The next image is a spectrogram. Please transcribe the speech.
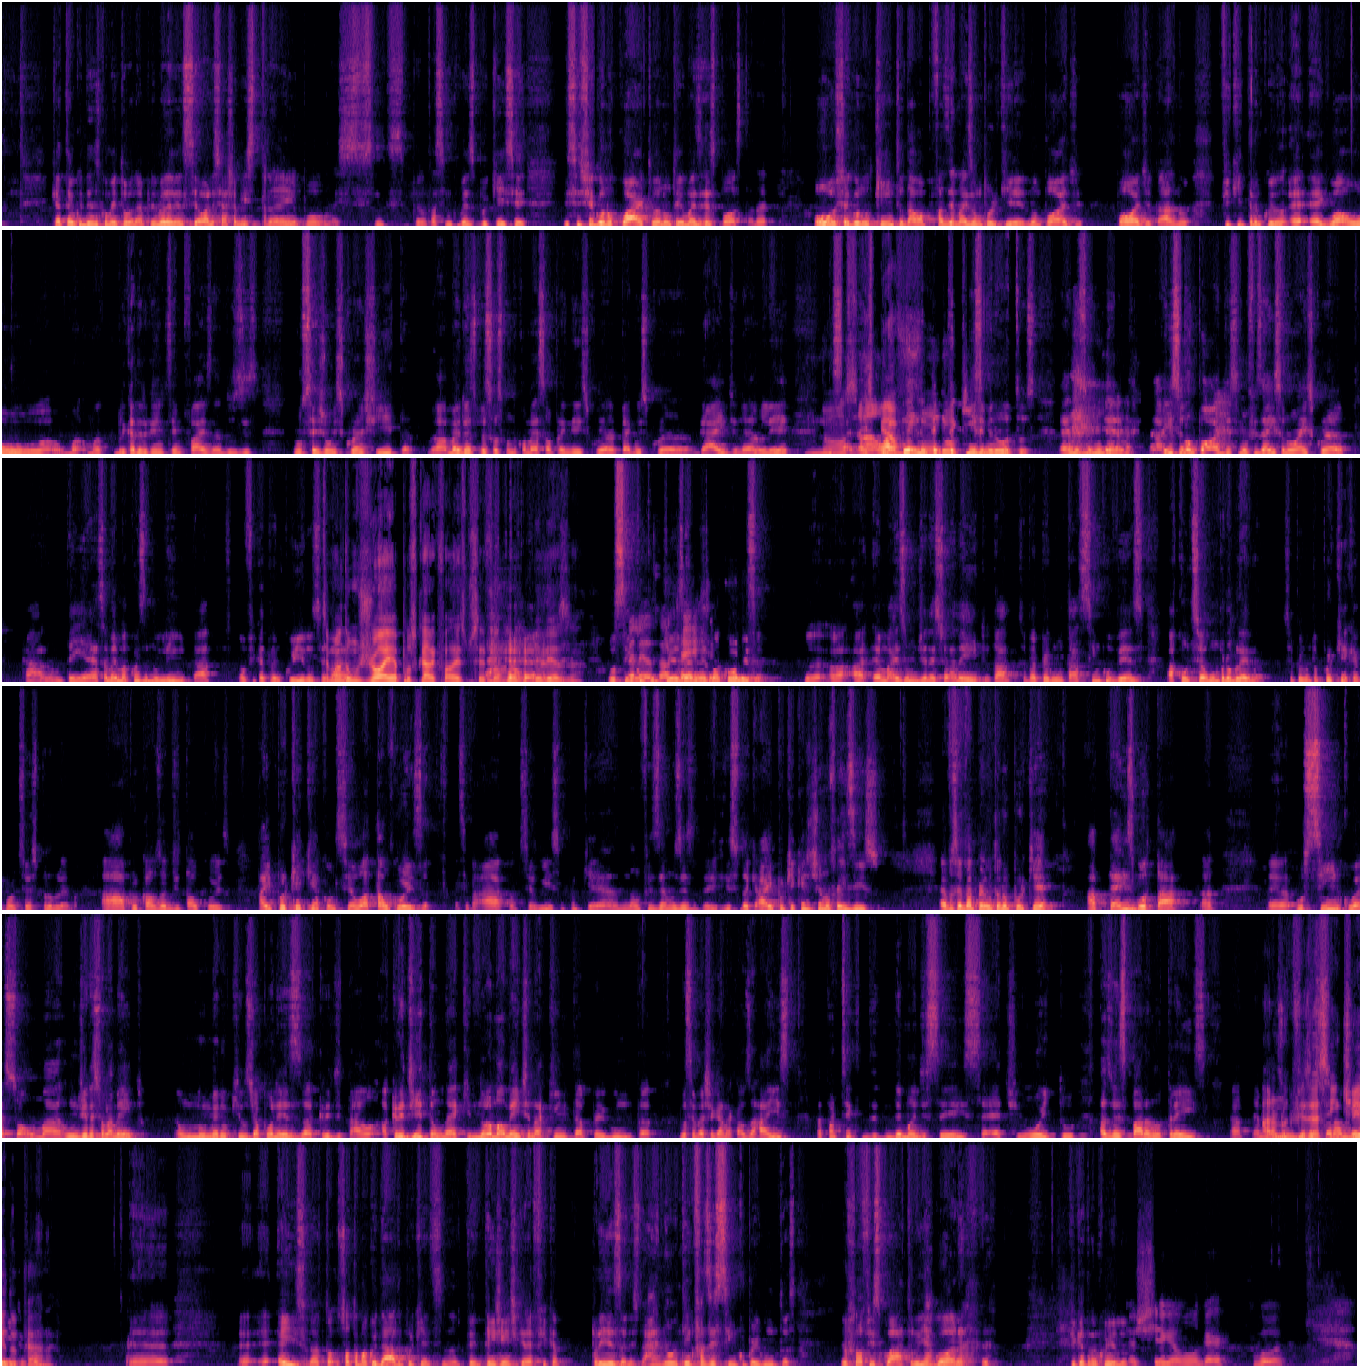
que até o que o Denis comentou, né? A primeira vez que você olha, você acha meio estranho, pô, mas cinco, perguntar cinco vezes por quê? E se, e se chegou no quarto, eu não tenho mais resposta, né? Ou chegou no quinto, dava para fazer mais um porquê? Não pode? Pode, tá? Não, fique tranquilo. É, é igual uma, uma, brincadeira que a gente sempre faz, né? Dos, não seja um Scrum Cheetah. A maioria das pessoas, quando começam a aprender Scrum, pega o Scrum Guide, né? Lê. Nossa, sai, não, a tem que ter 15 minutos. É, ah, isso não pode, se não fizer isso, não é Scrum. Cara, não tem essa. A mesma coisa no Lean, tá? Então fica tranquilo. Você, você vai... manda um joia para os caras que falam isso para você. Fala, não, beleza. Os cinco beleza, okay. é a mesma coisa. É, mais um direcionamento, tá? Você vai perguntar cinco vezes: aconteceu algum problema? Você pergunta por que, que aconteceu esse problema? Ah, por causa de tal coisa. Aí, por que, que aconteceu a tal coisa? Aí você fala, ah, aconteceu isso porque não fizemos isso daqui. Ah, e por que, que a gente não fez isso? Aí você vai perguntando por quê até esgotar. Tá? É, o 5 é só uma, um direcionamento, é um número que os japoneses acreditam, acreditam né, que normalmente na quinta pergunta você vai chegar na causa raiz, mas pode ser que demande 6, 7, 8, às vezes para no 3. Tá? É para no que fizer sentido, então, cara. é, é, é, isso, tá? só toma cuidado porque tem, tem gente que né, fica presa nisso. Ah, não, eu tenho que fazer cinco perguntas. Eu só fiz quatro, e agora? Fica tranquilo. Eu chego em algum lugar. Boa.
